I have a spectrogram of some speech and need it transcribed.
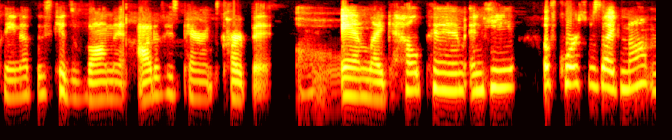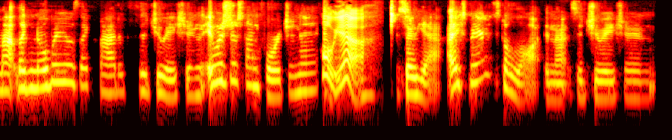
clean up this kid's vomit out of his parents' carpet Oh. and like help him and he of course was like not mad like nobody was like mad at the situation. It was just unfortunate oh yeah. so yeah, I experienced a lot in that situation,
